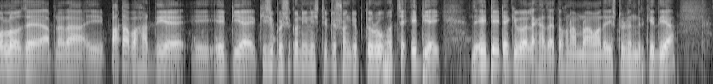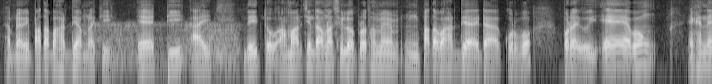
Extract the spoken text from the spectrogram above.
বলল যে আপনারা এই পাতাবাহার দিয়ে এই এটিআই কৃষি প্রশিক্ষণ ইনস্টিটিউটের সংক্ষিপ্ত রূপ হচ্ছে এটিআই যে এটিআইটা কীভাবে লেখা যায়? তখন আমরা আমাদের স্টুডেন্টদেরকে দিয়া আপনার এই পাতাবাহার দিয়ে আমরা কি? এ টি আই দিই। তো আমার চিন্তা ভাবনা ছিল প্রথমে পাতাবাহার দিয়ে এটা করব। পরে ওই এ এবং এখানে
